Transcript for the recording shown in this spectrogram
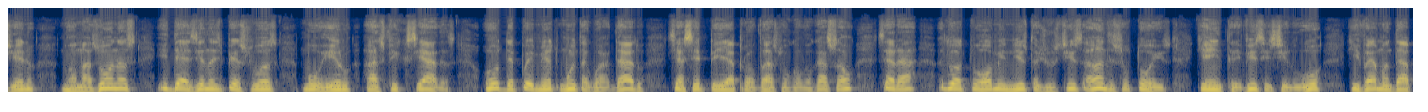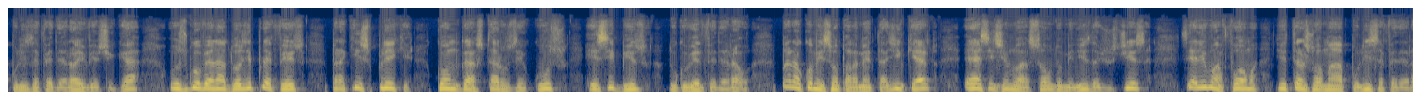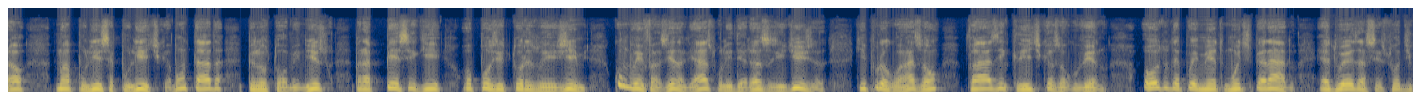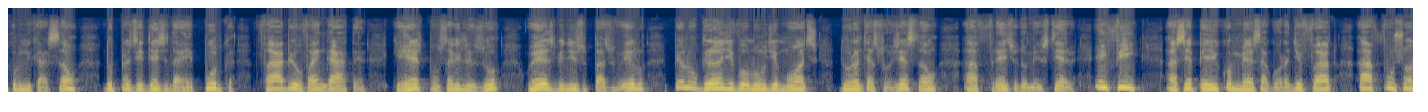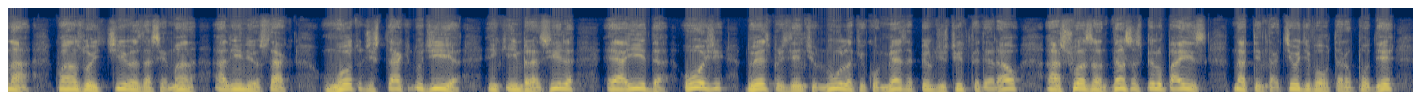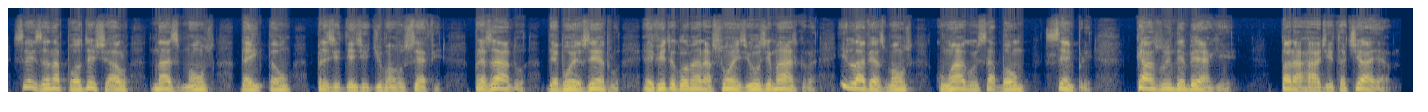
no Amazonas e dezenas de pessoas morreram asfixiadas. Outro depoimento muito aguardado, se a CPI aprovar sua convocação, será do atual ministro da Justiça, Anderson Torres, que em entrevista insinuou que vai mandar a Polícia Federal investigar os governadores e prefeitos para que explique como gastar os recursos recebidos do governo federal. Para a Comissão Parlamentar de Inquérito, essa insinuação do ministro da Justiça seria uma forma de transformar a Polícia Federal numa polícia política montada pelo atual ministro para perseguir opositores do regime, como vem fazendo, aliás, com lideranças indígenas, que por alguma razão fazem críticas ao governo. Outro depoimento muito esperado é do ex-assessor de comunicação do presidente da República, Fábio Weingarten, que responsabilizou o ex-ministro Pazuello pelo grande volume de mortes durante a sua gestão à frente do Ministério. Enfim, a CPI começa agora, de fato, a funcionar com as oitivas da semana, Aline Eustáquio. Um outro destaque do dia, em que em Brasília é a ida, hoje, do ex-presidente Lula, que começa pelo Distrito Federal, as suas andanças pelo país, na tentativa de voltar ao poder, seis anos após deixá-lo nas mãos da então presidente Dilma Rousseff. Prezado, dê bom exemplo, evite aglomerações e use máscara e lave as mãos com água e sabão sempre. Carlos Lindenberg, para a Rádio Itatiaia.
